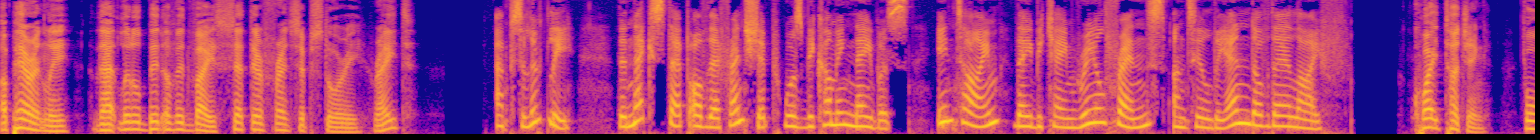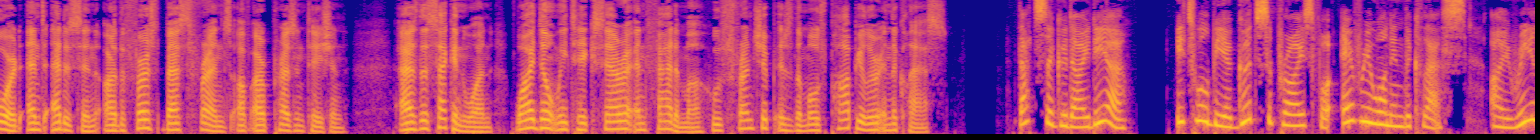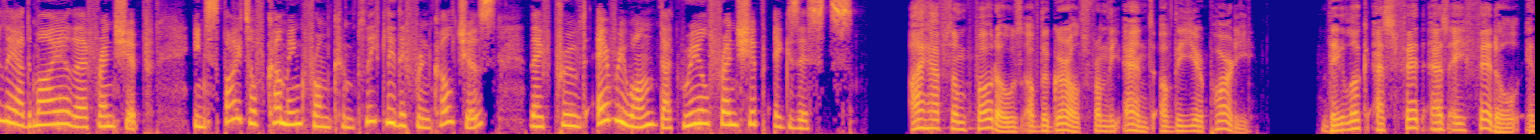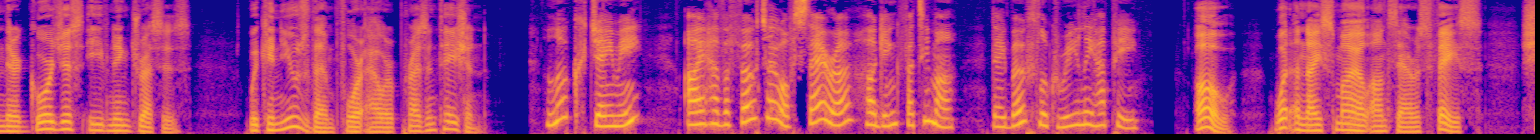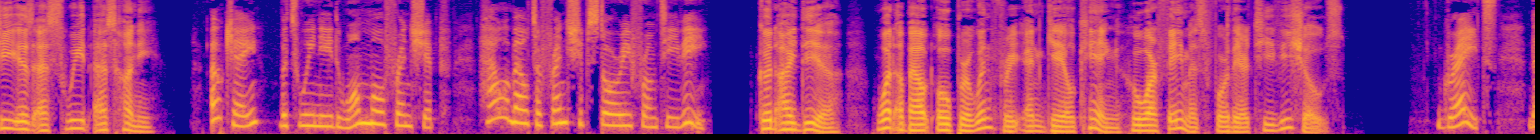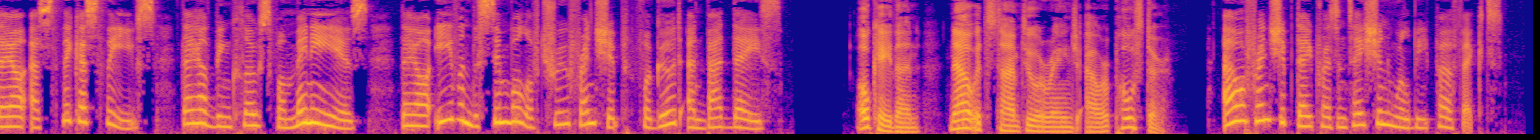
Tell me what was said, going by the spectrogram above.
Apparently, that little bit of advice set their friendship story, right? Absolutely. The next step of their friendship was becoming neighbors. In time, they became real friends until the end of their life. Quite touching. Ford and Edison are the first best friends of our presentation. As the second one, why don't we take Sarah and Fatima, whose friendship is the most popular in the class? That's a good idea. It will be a good surprise for everyone in the class. I really admire their friendship. In spite of coming from completely different cultures, they've proved everyone that real friendship exists. I have some photos of the girls from the end of the year party. They look as fit as a fiddle in their gorgeous evening dresses. We can use them for our presentation. Look, Jamie, I have a photo of Sarah hugging Fatima. They both look really happy. Oh, what a nice smile on Sarah's face. She is as sweet as honey. Okay, but we need one more friendship. How about a friendship story from TV? Good idea. What about Oprah Winfrey and Gayle King, who are famous for their TV shows? Great! They are as thick as thieves. They have been close for many years. They are even the symbol of true friendship for good and bad days. Okay then, now it's time to arrange our poster. Our Friendship Day presentation will be perfect.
